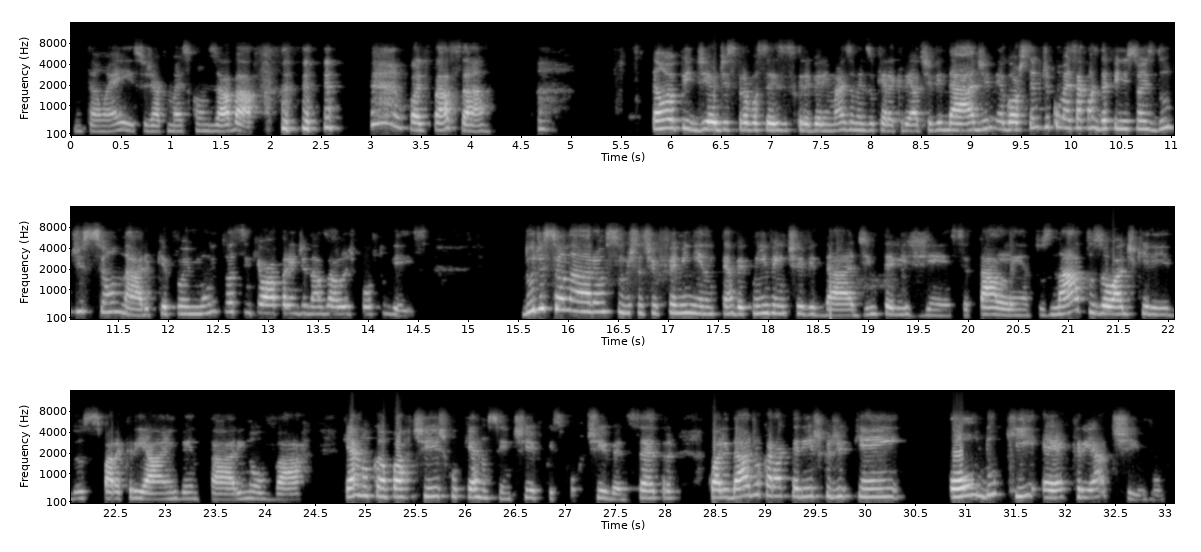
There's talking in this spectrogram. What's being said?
Então é isso, já começa com um desabafo. Pode passar. Então, eu pedi, eu disse para vocês escreverem mais ou menos o que era criatividade. Eu gosto sempre de começar com as definições do dicionário, porque foi muito assim que eu aprendi nas aulas de português. Do dicionário é um substantivo feminino que tem a ver com inventividade, inteligência, talentos, natos ou adquiridos para criar, inventar, inovar, quer no campo artístico, quer no científico, esportivo, etc. Qualidade ou característica de quem ou do que é criativo.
